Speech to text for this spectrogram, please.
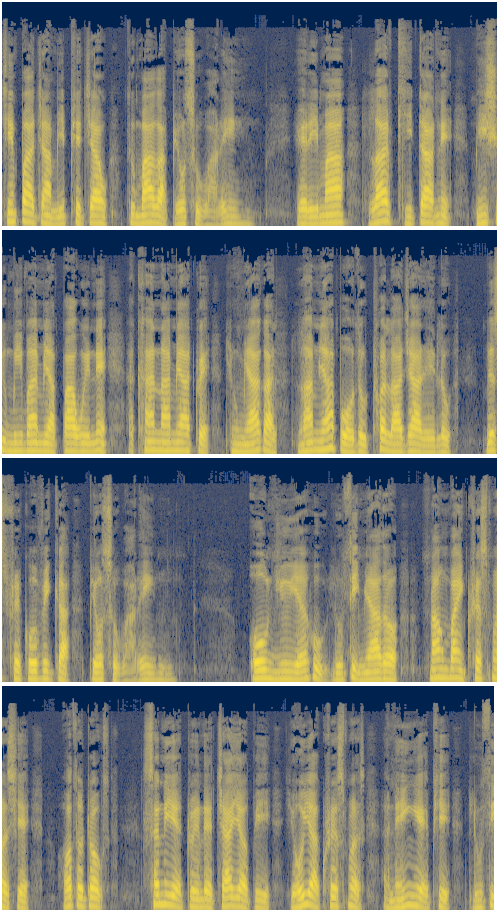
ကျင်းပကြမည်ဖြစ်ကြောင်းသူမကပြောဆိုပါတယ်။ အဲဒီမှာ live guitar နဲ့မီးရှူမီးပန်းများပါဝင်တဲ့အခမ်းအနားများအတွက်လူများကလာများပေါ်သို့ထွက်လာကြတယ်လို့ Miss Trikovic ကပြောဆိုပါတယ်။ Old New Year ဟုလူသိများသောနှောင်းပိုင်း Christmas ရဲ့ Orthodox စနေရက်တွင်တဲ့ကြားရောက်ပြီးရိုးရာ Christmas အနည်းငယ်အဖြစ်လူသိ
